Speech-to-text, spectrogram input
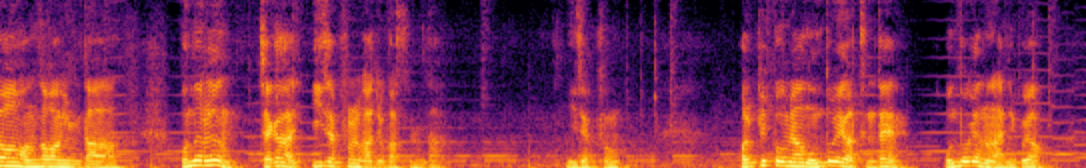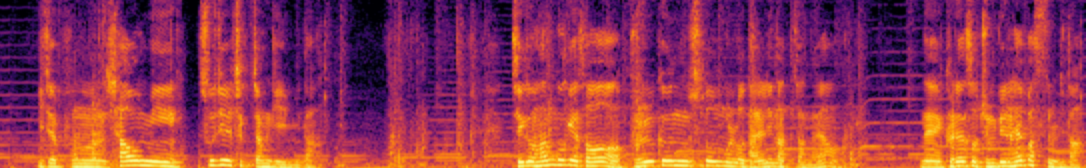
왕서방입니다. 오늘은 제가 이 제품을 가지고 왔습니다. 이 제품. 얼핏 보면 온도계 같은데 온도계는 아니고요. 이 제품은 샤오미 수질 측정기입니다. 지금 한국에서 붉은 수돗물로 난리 났잖아요. 네 그래서 준비를 해봤습니다.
